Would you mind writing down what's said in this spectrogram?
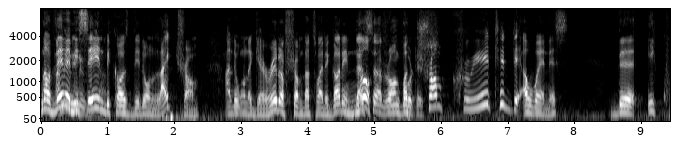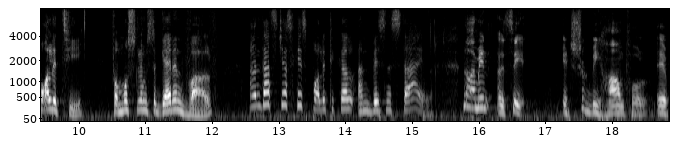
Now, they I may mean, be saying because they don't like Trump and they want to get rid of Trump, that's why they got in. no, That's a wrong but footage. Trump created the awareness, the equality for Muslims to get involved, and that's just his political and business style. No, I mean, uh, see, it should be harmful if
